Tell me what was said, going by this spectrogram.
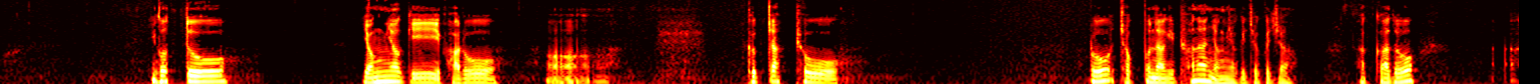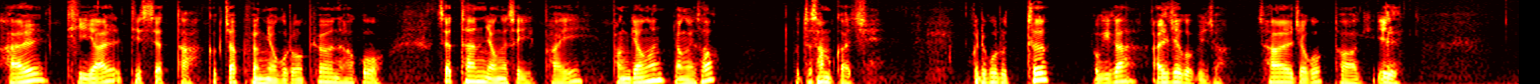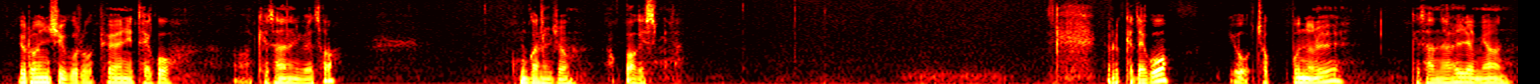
이것도 영역이 바로 어, 극좌표 로 적분하기 편한 영역이죠. 그죠? 아까도 R, dr, d세타 극좌표 영역으로 표현하고 세타는 0에서 2파이 반경은 0에서 루트 3까지 그리고 루트 여기가 r제곱이죠. 4r제곱 더하기 1 이런 식으로 표현이 되고 어, 계산을 위해서 공간을 좀 확보하겠습니다. 이렇게 되고 요 적분을 계산을 하려면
